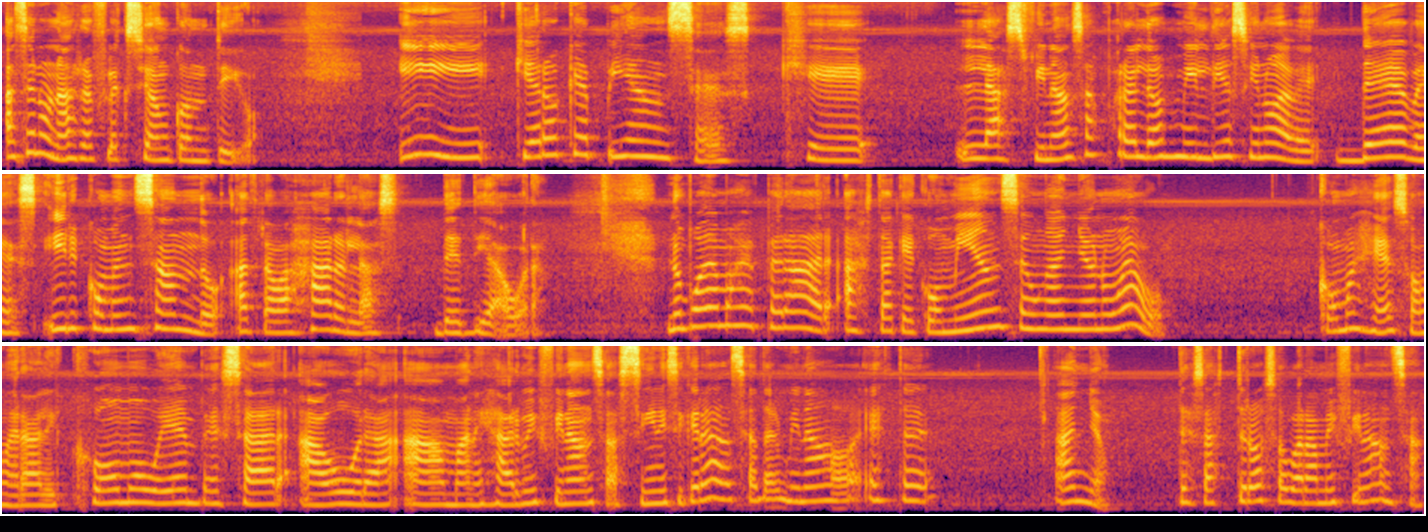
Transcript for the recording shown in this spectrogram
hacer una reflexión contigo y quiero que pienses que las finanzas para el 2019 debes ir comenzando a trabajarlas desde ahora. No podemos esperar hasta que comience un año nuevo. ¿Cómo es eso, Merali? ¿Cómo voy a empezar ahora a manejar mis finanzas si ni siquiera se ha terminado este año desastroso para mis finanzas?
